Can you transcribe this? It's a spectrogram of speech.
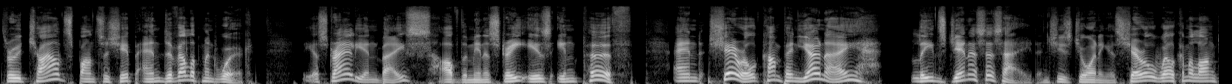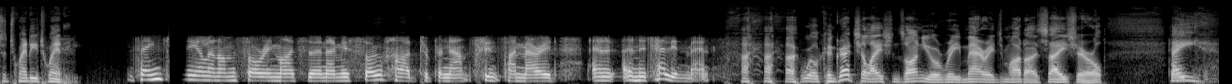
through child sponsorship and development work. The Australian base of the ministry is in Perth. And Cheryl Compagnone leads Genesis Aid, and she's joining us. Cheryl, welcome along to 2020. Thank you, Neil, and I'm sorry my surname is so hard to pronounce since I married an, an Italian man. well, congratulations on your remarriage, might I say, Cheryl. Thank hey,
